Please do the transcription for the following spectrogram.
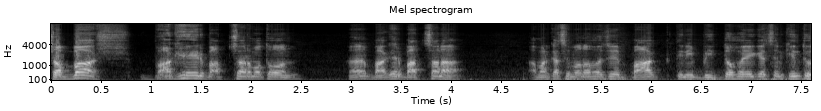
সাব্বাস বাঘের বাচ্চার মতন। হ্যাঁ বাঘের বাচ্চা না। আমার কাছে মনে হয় যে বাঘ তিনি বৃদ্ধ হয়ে গেছেন, কিন্তু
